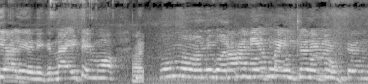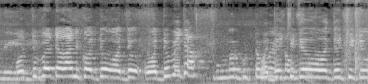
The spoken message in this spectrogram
ఇవ్వాలి నీకు. నైట్ ఏమో వద్దు పెట్ట కానీ వద్దు. వద్దు వద్దు పెట్ట వద్దు చిటు వద్దు చిటు.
